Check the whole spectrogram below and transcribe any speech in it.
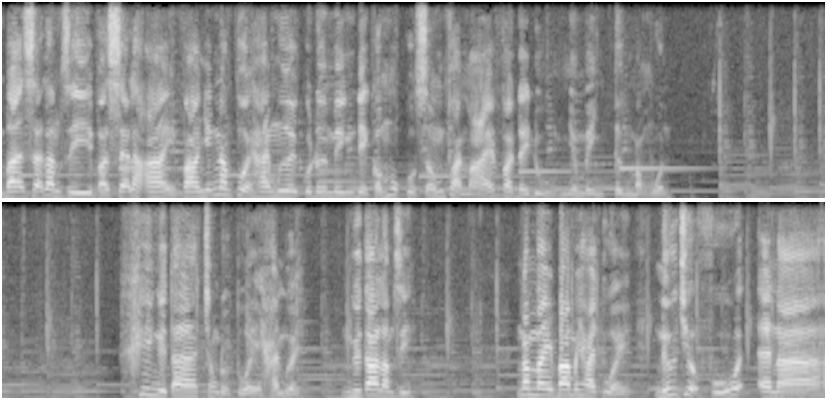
Bạn sẽ làm gì và sẽ là ai vào những năm tuổi 20 của đời mình để có một cuộc sống thoải mái và đầy đủ như mình từng mong muốn? Khi người ta trong độ tuổi 20, người ta làm gì? Năm nay 32 tuổi, nữ triệu phú Anna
